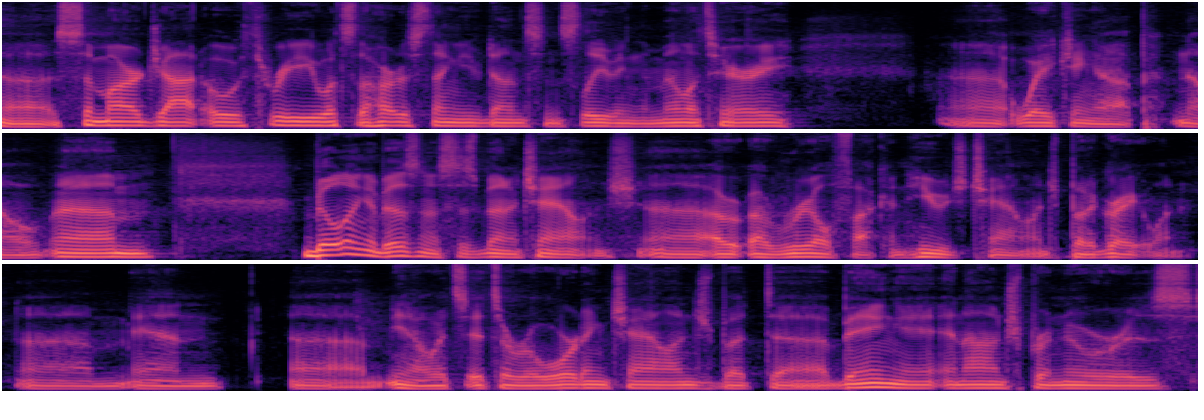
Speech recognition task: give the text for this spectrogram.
Uh, Samar Jot 03, what's the hardest thing you've done since leaving the military? Uh, waking up. No. Um, building a business has been a challenge, uh, a, a, real fucking huge challenge, but a great one. Um, and, um, you know, it's, it's a rewarding challenge, but uh, being a, an entrepreneur is,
